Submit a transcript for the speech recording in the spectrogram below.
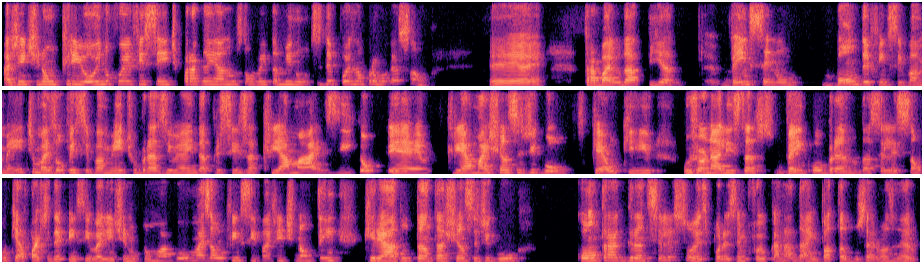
a gente não criou e não foi eficiente para ganhar nos 90 minutos e depois na prorrogação. É, trabalho da Pia vem sendo bom defensivamente, mas ofensivamente o Brasil ainda precisa criar mais e é, criar mais chances de gol, que é o que os jornalistas vêm cobrando da seleção, que a parte defensiva a gente não toma gol, mas a ofensiva a gente não tem criado tantas chances de gol contra grandes seleções. Por exemplo, foi o Canadá, empatamos 0 a 0.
